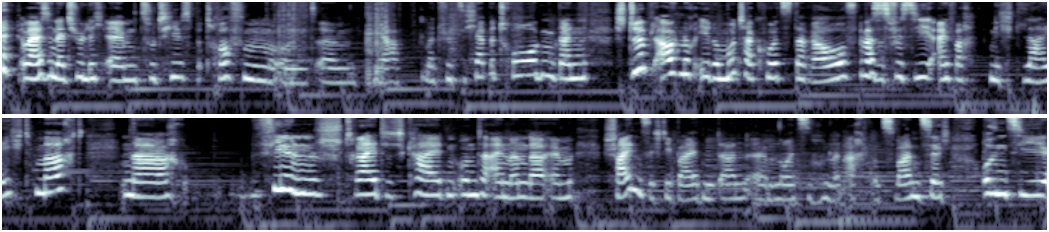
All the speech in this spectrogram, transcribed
war sie natürlich ähm, zutiefst betroffen und ähm, ja, man fühlt sich ja betrogen. Dann stirbt auch noch ihre Mutter kurz darauf, was es für sie einfach nicht leicht macht. Nach vielen Streitigkeiten untereinander ähm, scheiden sich die beiden dann ähm, 1928 und sie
